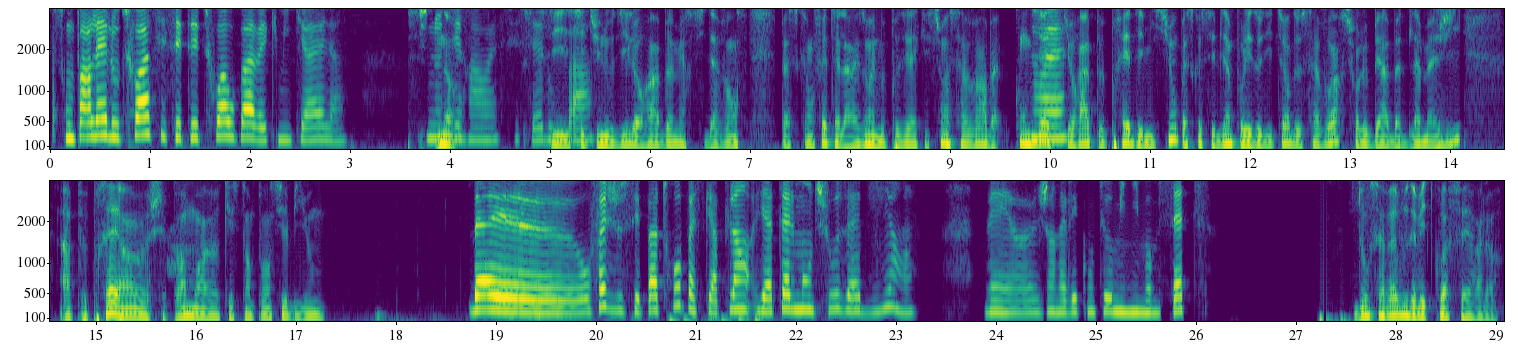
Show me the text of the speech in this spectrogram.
Parce qu'on parlait l'autre fois si c'était toi ou pas avec Michael. Si- Tu nous non. diras ouais, si c'est elle Si, ou pas. si tu nous dis Laura, bah merci d'avance. Parce qu'en fait, elle a raison, elle me posait la question à savoir bah, combien Ouais. est-ce qu'il y aura à peu près d'émissions? Parce que c'est bien pour les auditeurs de savoir sur le BABA de la magie. À peu près, hein, je sais pas moi, qu'est-ce que t'en penses, Yabioum Ben, euh, en fait, je sais pas trop parce qu'il y a plein, il y a tellement de choses à dire. Mais euh, j'en avais compté au minimum 7. Donc ça va, vous avez de quoi faire alors?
